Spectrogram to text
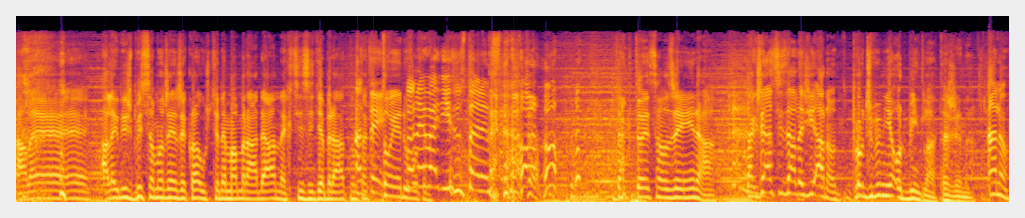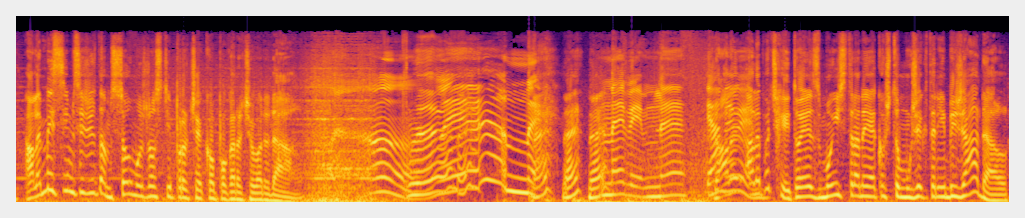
Ale, ale když by samozřejmě řekla, už tě nemám ráda, nechci si tě brát, no A tak ty, to je to důvod. nevadí, zůstaneme spolu. tak to je samozřejmě jiná. Takže asi záleží, ano, proč by mě odmítla ta žena. Ano. Ale myslím si, že tam jsou možnosti, proč jako pokračovat dál. ne, ne, Ne? Ne? nevím, ne, já no ale, nevím. ale počkej, to je z mojí strany jakožto muže, který by žádal.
